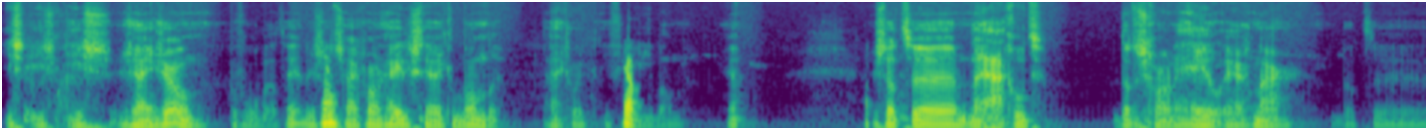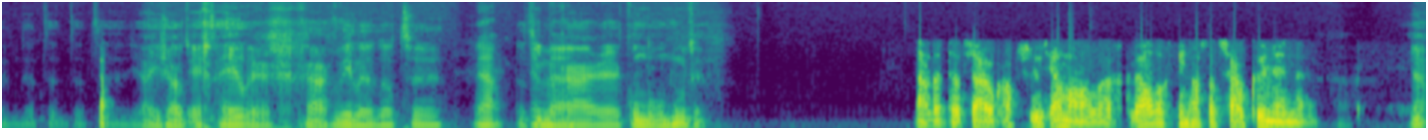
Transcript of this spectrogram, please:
is, is, is zijn zoon bijvoorbeeld. Hè? Dus Ja. dat zijn gewoon hele sterke banden, eigenlijk, die Ja. familiebanden. Ja. Dus dat, eh, nou ja, goed, dat is gewoon heel erg naar. Dat, eh, dat, dat, dat, eh, ja, je zou het echt heel erg graag willen dat, eh, Ja. dat die En, elkaar eh, konden ontmoeten. nou dat, dat zou ik absoluut helemaal geweldig vinden als dat zou kunnen. eh. Ja.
